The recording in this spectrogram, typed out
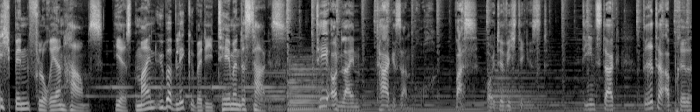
Ich bin Florian Harms. Hier ist mein Überblick über die Themen des Tages. T-Online Tagesanbruch. Was heute wichtig ist. Dienstag, 3. April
